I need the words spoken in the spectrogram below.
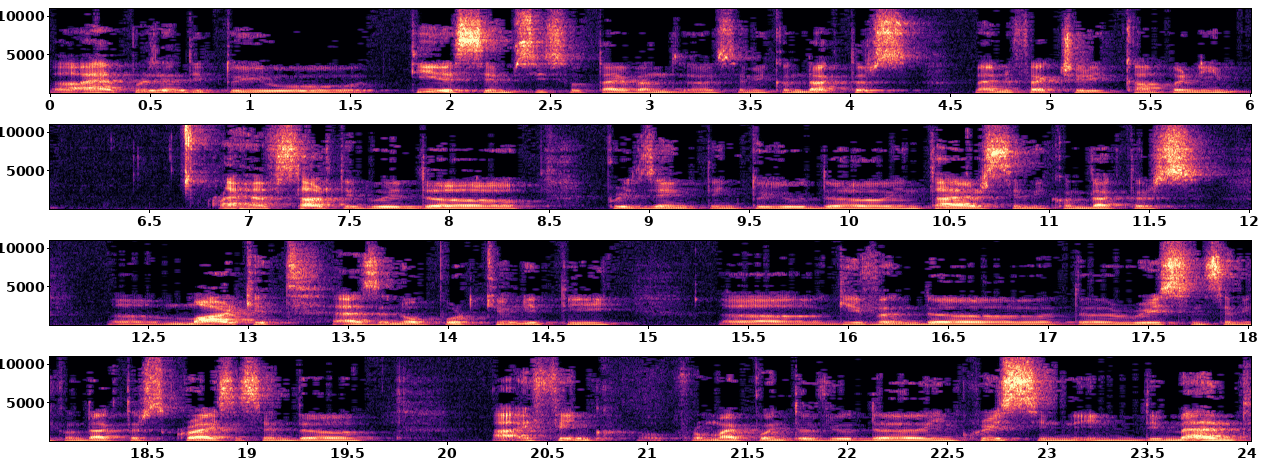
Uh, I have presented to you TSMC, so Taiwan uh, Semiconductors Manufacturing Company. I have started with uh, presenting to you the entire semiconductors market as an opportunity uh, given the the recent semiconductors crisis and the I think from my point of view the increase in, in demand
